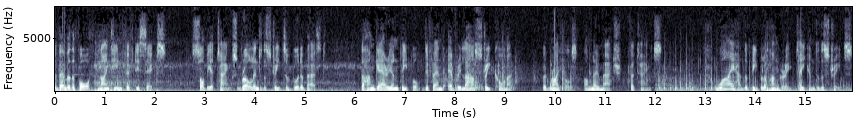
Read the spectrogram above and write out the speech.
November the 4th, 1956. Soviet tanks roll into the streets of Budapest. The Hungarian people defend every last street corner, but rifles are no match for tanks. Why had the people of Hungary taken to the streets?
